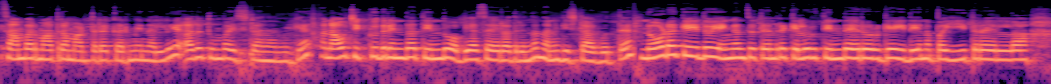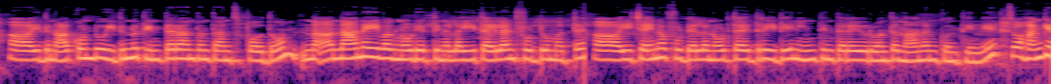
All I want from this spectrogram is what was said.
ಸಾಂಬಾರ್ ಮಾತ್ರ ಮಾಡ್ತಾರೆ ಕರ್ಮಿನಲ್ಲಿ. ಅದು ತುಂಬಾ ಇಷ್ಟ ನನಗೆ. ನಾವು ಚಿಕ್ಕದ್ರಿಂದ ತಿಂದು ಅಭ್ಯಾಸ ಇರೋದ್ರಿಂದ ನನಗೆ ಇಷ್ಟ ಆಗುತ್ತೆ. ನೋಡೋಕೆ ಇದು ಹೆಂಗನ್ಸುತ್ತೆ ಅಂದ್ರೆ ಕೆಲವರು ತಿಂದೇ ಇರೋರಿಗೆ ಇದೇನಪ್ಪ ಈ ತರ ಎಲ್ಲ ಇದನ್ನ ಹಾಕೊಂಡು ಇದನ್ನು ತಿಂತಾರ ಅಂತಂತ ಅನ್ಸ್ಬೋದು. ನಾನೇ ಇವಾಗ ನೋಡಿರ್ತೀನಲ್ಲ ಈ ಥೈಲ್ಯಾಂಡ್ ಫುಡ್ಡು ಮತ್ತೆ ಈ ಚೈನಾ ಫುಡ್ ಎಲ್ಲ ನೋಡ್ತಾ ಇದ್ರೆ ಇದೇನು ಹಿಂಗ್ ತಿಂತಾರೆ ಇವರು ಅಂತ ನಾನು ಅನ್ಕೊಂತೀನಿ. ಸೊ, ಹಾಗೆ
